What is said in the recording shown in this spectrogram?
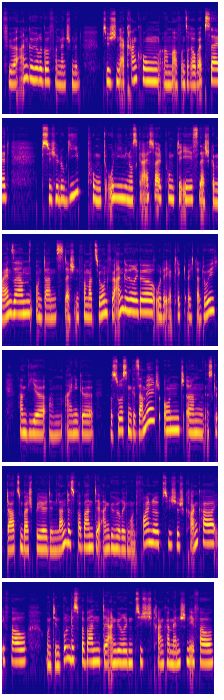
für Angehörige von Menschen mit psychischen Erkrankungen ähm, auf unserer Website psychologie.uni-greifswald.de slash gemeinsam und dann slash Informationen für Angehörige oder ihr klickt euch da durch, haben wir ähm, einige Ressourcen gesammelt und ähm, es gibt da zum Beispiel den Landesverband der Angehörigen und Freunde psychisch kranker e.V. und den Bundesverband der Angehörigen psychisch kranker Menschen e.V.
